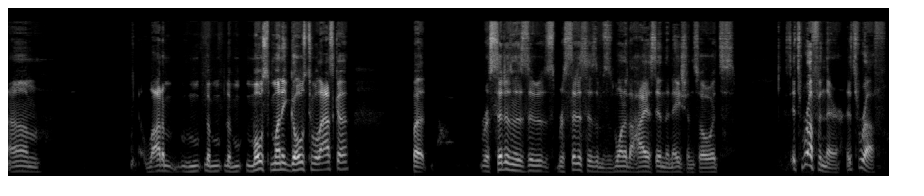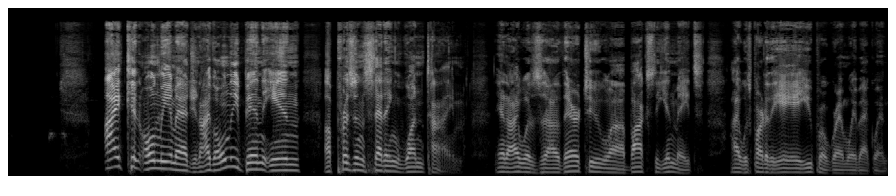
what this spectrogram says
um, a lot of the the most money goes to Alaska, but recidivism recidivism is one of the highest in the nation. So it's it's rough in there. It's rough. I can only imagine. I've only been in a prison setting one time, and I was uh, there to uh, box the inmates. I was part of the AAU program way back when,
